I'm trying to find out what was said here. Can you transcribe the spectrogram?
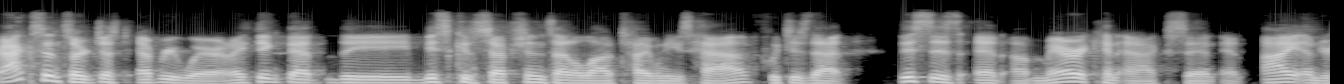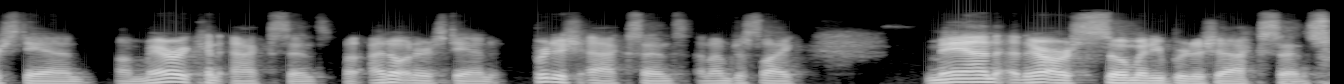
accents are just everywhere. And I think that the misconceptions that a lot of Taiwanese have, which is that this is an American accent and I understand American accents, but I don't understand British accents. And I'm just like, man, there are so many British accents.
